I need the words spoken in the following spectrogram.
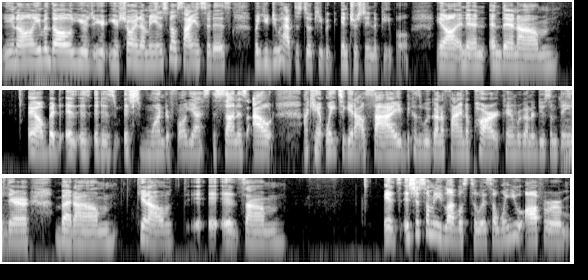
you know even though you're, you're showing i mean there's no science to this but you do have to still keep it interesting to people you know and then and then um you know, but it, it is it's wonderful. Yes, the sun is out. I can't wait to get outside because we're gonna find a park and we're gonna do some things mm-hmm. there. But um, you know, it, it's um, it's it's just so many levels to it. So when you offer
